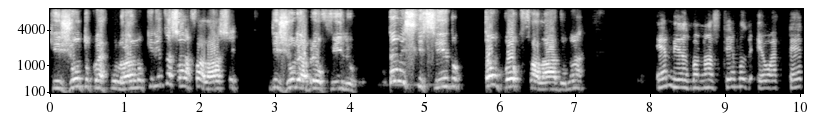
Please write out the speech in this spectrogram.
que, junto com Herculano, queria que a senhora falasse de Júlio Abreu Filho, tão esquecido, tão pouco falado, não é? É mesmo, nós temos, eu até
